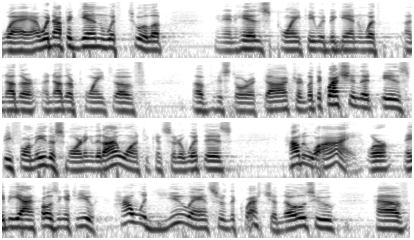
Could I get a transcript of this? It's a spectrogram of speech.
way. I would not begin with tulip. And in his point, he would begin with another, another point of, of historic doctrine. But the question that is before me this morning that I want to consider with is how do I, or maybe I'm posing it to you, how would you answer the question? Those who have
